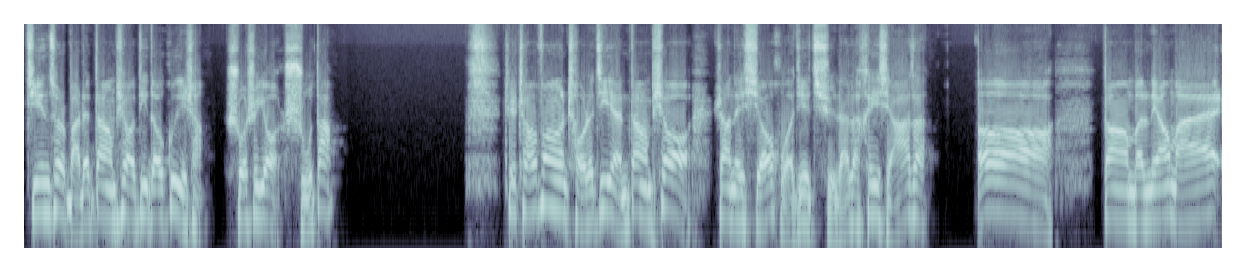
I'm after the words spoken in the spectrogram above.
金翠把这当票递到柜上，说是要赎当。这朝凤瞅了几眼当票，让那小伙计取来了黑匣子。哦，当本两百，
